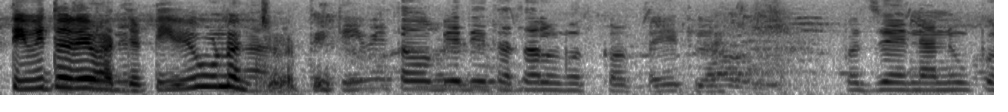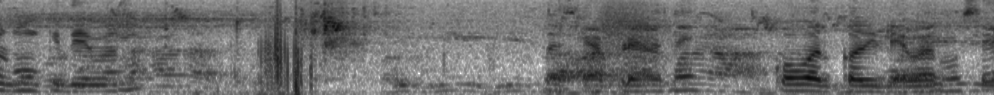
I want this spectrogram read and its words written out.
ટીવી તો રહેવા દે. ટીવી હું નથી જોતી. ટીવી તો બે દિવસ ચાલુ નથી કરતા એટલે. પછી એને આની ઉપર મૂકી દેવાનું. પછી આપણે આને કવર કરી લેવાનું છે.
